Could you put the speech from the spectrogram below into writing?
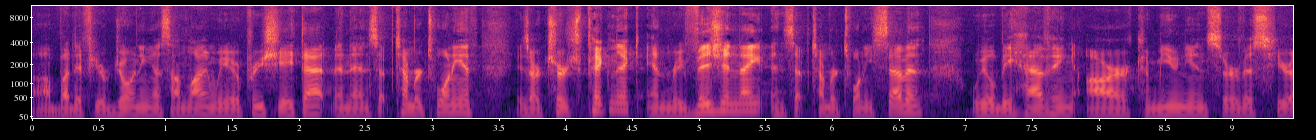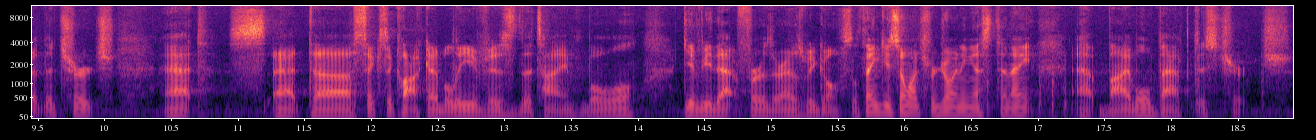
Uh, but if you're joining us online, we appreciate that. And then September 20th is our church picnic and revision night. And September 27th, we will be having our communion service here at the church at, at uh, 6 o'clock, I believe, is the time. But we'll give you that further as we go. So thank you so much for joining us tonight at Bible Baptist Church.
